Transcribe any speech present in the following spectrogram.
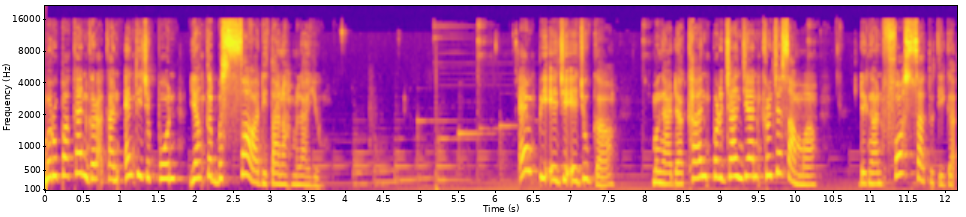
merupakan gerakan anti-Jepun yang terbesar di tanah Melayu. MPAJA juga mengadakan perjanjian kerjasama dengan FOS 136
